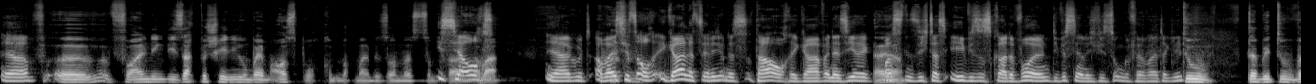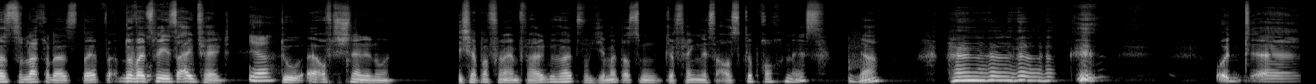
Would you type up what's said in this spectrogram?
Ja. Äh, vor allen Dingen die Sachbeschädigung beim Ausbruch kommt nochmal besonders zum Ist Tragen. ja auch. Aber, ja, gut, aber ist jetzt auch egal letztendlich und ist da auch egal, weil in der Serie ja, basteln ja. sich das eh, wie sie es gerade wollen. Die wissen ja nicht, wie es ungefähr weitergeht. Du, damit du was zu lachen hast, ne? nur weil es mir jetzt einfällt. Ja. Du, äh, auf die Schnelle nur. Ich habe mal von einem Fall gehört, wo jemand aus dem Gefängnis ausgebrochen ist. Mhm. Ja. Und äh,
